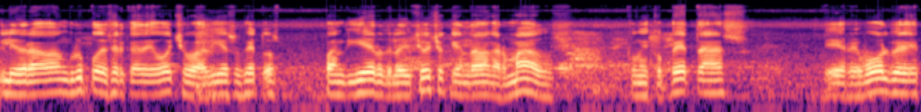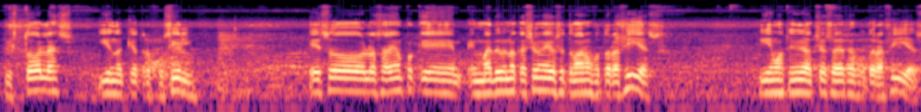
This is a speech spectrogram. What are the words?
y lideraba un grupo de cerca de 8 a 10 sujetos pandilleros de la 18 que andaban armados, con escopetas, eh, revólveres, pistolas y uno que otro fusil. Eso lo sabemos porque en más de una ocasión ellos se tomaron fotografías y hemos tenido acceso a esas fotografías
